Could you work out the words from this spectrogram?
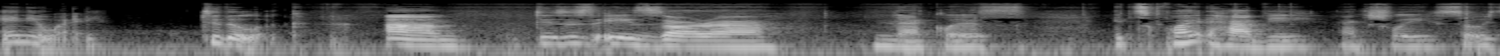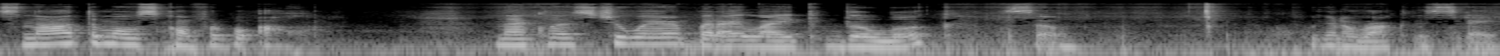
Anyway, to the look. Um, this is a Zara necklace. It's quite heavy, actually. So it's not the most comfortable oh, necklace to wear, but I like the look. So we're gonna rock this today.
